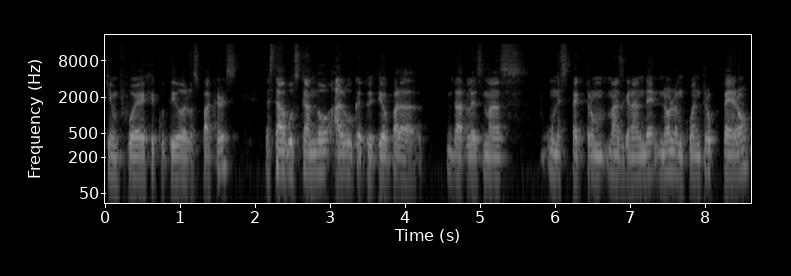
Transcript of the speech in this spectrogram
quien fue ejecutivo de los Packers. Estaba buscando algo que tuiteó para darles más, un espectro más grande. No lo encuentro, pero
